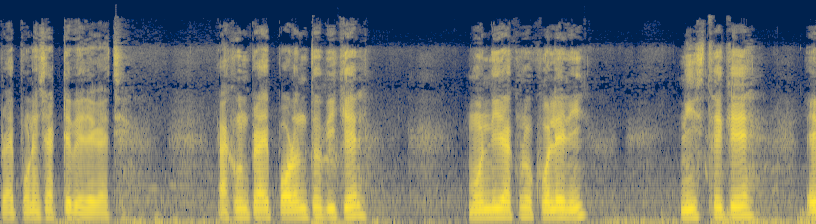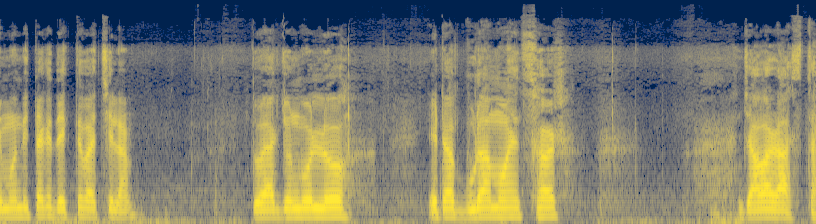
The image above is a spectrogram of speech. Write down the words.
প্রায় পৌনে চারটে বেজে গেছে। এখন প্রায় পড়ন্ত বিকেল। মন্দির এখনও খোলেনি। নিচ থেকে এই মন্দিরটাকে দেখতে পাচ্ছিলাম। তো একজন বলল, এটা বুড়া মহেশ্বর যাওয়ার রাস্তা।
